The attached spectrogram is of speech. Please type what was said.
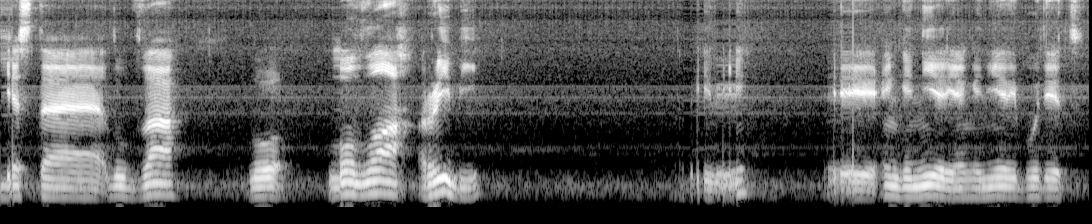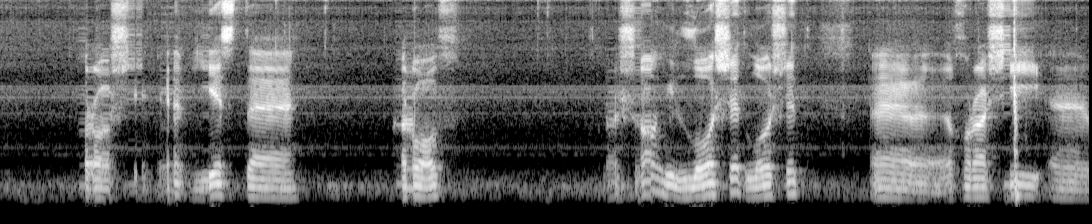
Есть э, ловла, ло, ловла рыбы. Рыбы. И инженерия, инженерия будет. Э, Есть коров. Хорошо. И лошадь, лошадь. Э, хороший, э,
